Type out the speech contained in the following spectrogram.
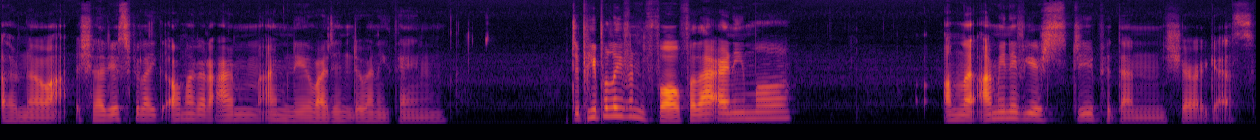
Oh no. Should I just be like, oh my god, I'm I'm new. I didn't do anything. Do people even fall for that anymore? Unless, I mean, if you're stupid, then sure, I guess.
